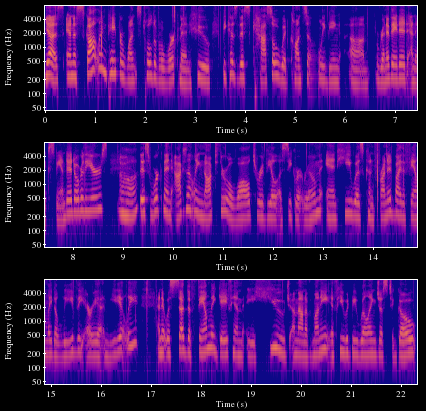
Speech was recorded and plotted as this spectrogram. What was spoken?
Yes, and a Scotland paper once told of a workman who, because this castle would constantly being um, renovated and expanded over the years, Uh-huh. this workman accidentally knocked through a wall to reveal a secret room, and he was confronted by the family to leave the area immediately. And it was said the family gave him a huge amount of money if he would be willing just to go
